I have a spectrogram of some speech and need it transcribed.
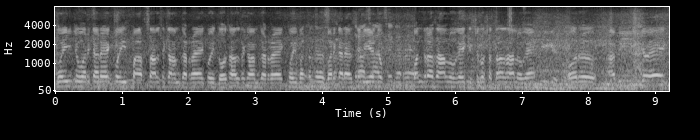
कोई जो वर्कर है कोई पाँच साल से काम कर रहा है कोई दो साल से काम कर रहा है कोई वर्कर ऐसे भी है जो पंद्रह साल हो गए किसी को सत्रह साल हो गए। और अभी जो है एक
